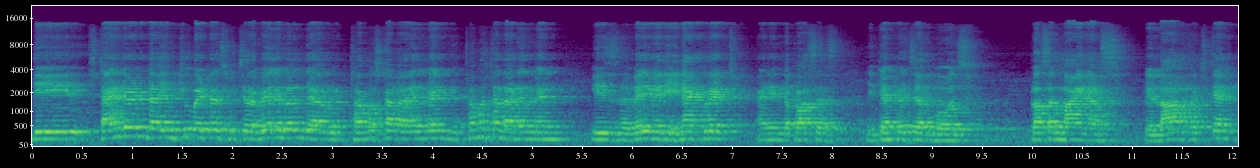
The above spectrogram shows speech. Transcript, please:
The standard incubators which are available, they are with thermostat arrangement. The thermostat arrangement is very very inaccurate and in the process the temperature goes plus or minus to a large extent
